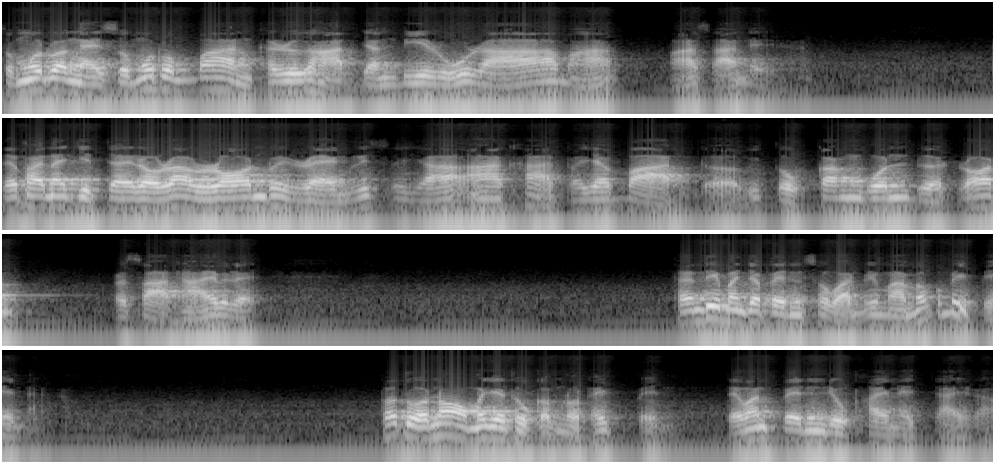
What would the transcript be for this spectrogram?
สมมติว่าไง สมมติว่าบ้านคฤหาสน์อย่างดีหรูหรามหามหาศาลเนี่ย แต่ภายในจิตใจเราเร่าร้อนด้วยแรงริษยาอาฆาตพยาบาทวิตกกังวลเดือดร้อนประสาทหายไปเลยแทนที่มันจะเป็นสวรรค์วิมานมันก็ไม่เป็นเพราะตัวนอกไม่จะถูกกำหนดให้เป็น แต่มันเป็นอยู่ภายในใจเรา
